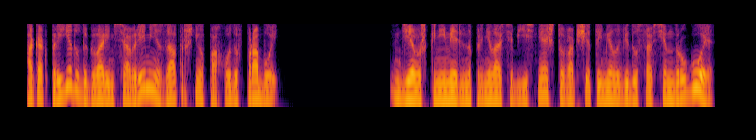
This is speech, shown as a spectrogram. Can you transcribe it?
А как приеду, договоримся о времени завтрашнего похода в пробой. Девушка немедленно принялась объяснять, что вообще-то имела в виду совсем другое,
